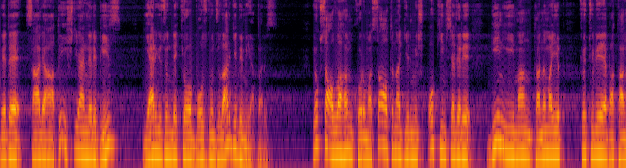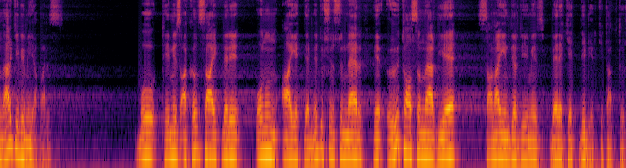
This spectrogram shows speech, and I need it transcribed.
ve de salihatı işleyenleri biz, yeryüzündeki o bozguncular gibi mi yaparız? Yoksa Allah'ın koruması altına girmiş o kimseleri din iman tanımayıp kötülüğe batanlar gibi mi yaparız? Bu temiz akıl sahipleri onun ayetlerini düşünsünler ve öğüt alsınlar diye sana indirdiğimiz bereketli bir kitaptır.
